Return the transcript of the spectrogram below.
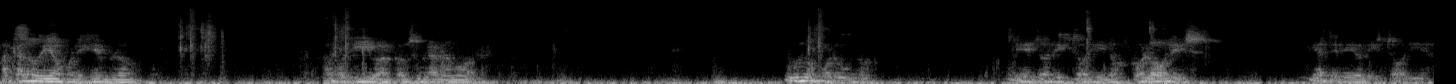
Acá lo veo, por ejemplo, a Bolívar con su gran amor. Uno por uno. Tiene toda la historia y los colores que ha tenido la historia.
